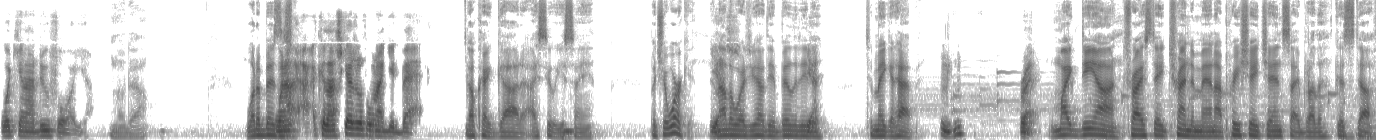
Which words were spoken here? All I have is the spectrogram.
what can I do for you? No doubt. What a business. When I because I schedule for when I get back. Okay, got it. I see what you're saying. But you're working. In yes. other words, you have the ability yeah. to to make it happen. Mm-hmm. Right. Mike Dion, Tri-State Trending, man. I appreciate your insight, brother. Good stuff.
